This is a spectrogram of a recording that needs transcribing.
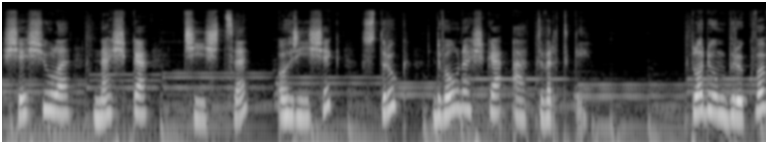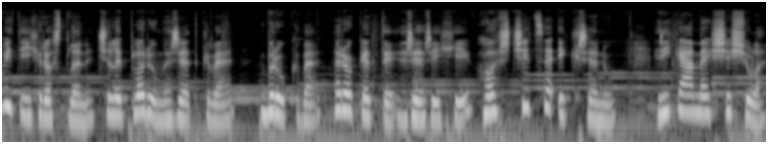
šešule, naška, číšce, oříšek, struk, dvounaška a tvrdky. Plodům brukvovitých rostlin, čili plodům řetkve, brukve, rokety, hřeřichy, hořčice i křenu, říkáme šešule.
